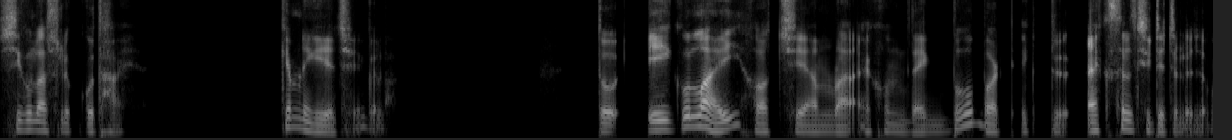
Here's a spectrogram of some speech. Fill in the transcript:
সেগুলো আসলে কোথায়? কেমনে গিয়েছে এগুলো? তো এইগুলাই হচ্ছে আমরা এখন দেখব বাট একটু এক্সেল শিটে চলে যাব।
